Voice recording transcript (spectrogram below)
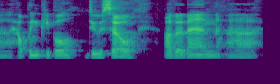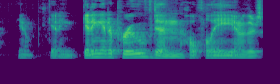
uh, helping people do so, other than uh, you know getting getting it approved and hopefully you know there's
